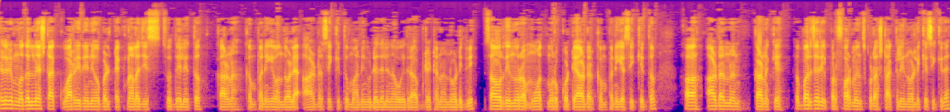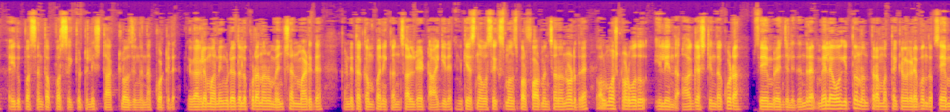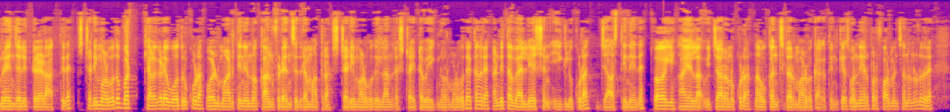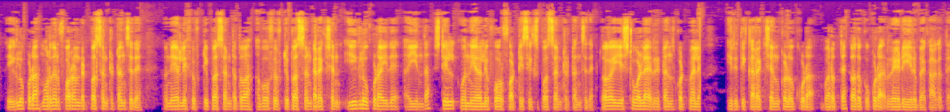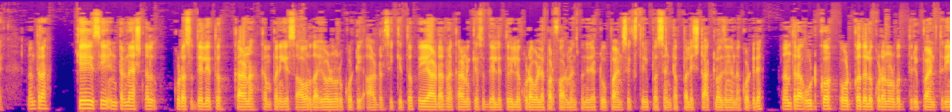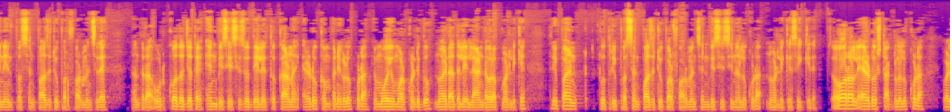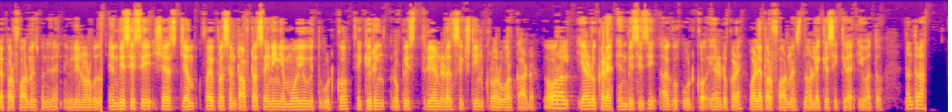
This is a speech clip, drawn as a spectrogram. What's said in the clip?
ಹೇಳಿದ್ರೆ ಮೊದಲನೇ ಸ್ಟಾಕ್ ವಾರಿ ರಿನ್ಯೂವಬಲ್ ಟೆಕ್ನಾಲಜೀಸ್ ಸುದ್ದಿಯಲ್ಲಿತ್ತು. ಕಾರಣ, ಕಂಪನಿಗೆ ಒಂದೊಳ್ಳೆ ಆರ್ಡರ್ ಸಿಕ್ಕಿತ್ತು. ಮಾರ್ನಿಂಗ್ ವಿಡಿಯೋದಲ್ಲಿ ನಾವು ಇದರ ಅಪ್ಡೇಟ್ ಅನ್ನು ನೋಡಿದ್ವಿ. ಸಾವಿರದ ಇನ್ನೂರ ಮೂವತ್ಮೂರು ಕೋಟಿ ಆರ್ಡರ್ ಕಂಪನಿಗೆ ಸಿಕ್ಕಿತ್ತು. ಆ ಆರ್ಡರ್ ಕಾರಣಕ್ಕೆ ಭರ್ಜರಿ ಪರ್ಫಾರ್ಮೆನ್ಸ್ ಕೂಡ ಸ್ಟಾಕ್ ಅಲ್ಲಿ ನೋಡ್ಲಿಕ್ಕೆ ಸಿಕ್ಕಿದೆ. ಐದು ಪರ್ಸೆಂಟ್ ಅಪ್ಪರ್ ಸೆಕ್ಯೂರಿಟಿಲಿ ಸ್ಟಾಕ್ ಕ್ಲೋಸಿಂಗ್ ಅನ್ನ ಕೊಟ್ಟಿದೆ. ಈಗಾಗಲೇ ಮಾರ್ನಿಂಗ್ ವಿಡಿಯೋದಲ್ಲೂ ಕೂಡ ನಾನು ಮೆನ್ಷನ್ ಮಾಡಿದೆ ಖಂಡಿತ ಕಂಪನಿ ಕನ್ಸಾಲಿಡೇಟ್ ಆಗಿದೆ. ಇನ್ ಕೇಸ್ ನಾವು ಸಿಕ್ಸ್ ಮಂತ್ಸ್ ಪರ್ಫಾರ್ಮೆನ್ಸ್ ಅನ್ನ ನೋಡಿದ್ರೆ ಆಲ್ಮೋಸ್ಟ್ ನೋಡಬಹುದು ಇಲ್ಲಿಂದ ಆಗಸ್ಟ್ ಇಂದ ಕೂಡ ಸೇಮ್ ರೇಂಜ್ ಅಲ್ಲಿ ಇದೆ. ಅಂದ್ರೆ ಮೇಲೆ ಹೋಗಿತ್ತು, ನಂತರ ಮತ್ತೆ ಕೆಳಗಡೆ ಬಂದು ಸೇಮ್ ರೇಂಜ್ ಅಲ್ಲಿ ಟ್ರೇಡ್ ಆಗ್ತಿದೆ. ಸ್ಟಡಿ ಮಾಡಬಹುದು ಬಟ್ ಕೆಳಗಡೆ ಹೋದ್ರು ಕೂಡ ಹೋಲ್ಡ್ ಮಾಡ್ತೀನಿ ಅನ್ನೋ ಕಾನ್ಫಿಡೆನ್ಸ್ ಇದ್ರೆ ಮಾತ್ರ ಸ್ಟಡಿ ಮಾಡಬಹುದು ಇಲ್ಲಾಂದ್ರೆ ಸ್ಟ್ರೈಟ್ ಅವೇ ಇಗ್ನೋರ್ ಮಾಡಬಹುದು ಯಾಕಂದ್ರೆ ಖಂಡಿತ ವ್ಯಾಲ್ಯೂಯೇಷನ್ ಈಗಲೂ ಕೂಡ ಜಾಸ್ತಿನೇ ಇದೆ. ಸೊ ಹಾಗಾಗಿ ಆ ಎಲ್ಲ ವಿಚಾರನು ಕೂಡ ನಾವು ಕನ್ಸಿಡರ್ ಮಾಡಬೇಕಾಗುತ್ತೆ. In case one year performance ಅನ್ನು ನೋಡಿದ್ರೆ, ಈಗಲೂ ಕೂಡ more than four hundred percent returns ಇದೆ. ನಿಯರ್ಲಿ ಫಿಫ್ಟಿ ಪರ್ಸೆಂಟ್ ಅಥವಾ ಅಬೌವ್ ಫಿಫ್ಟಿ ಪರ್ಸೆಂಟ್ ಕರೆಕ್ಷನ್ ಈಗಲೂ ಕೂಡ ಇದೆ. ಐಯಿಂದ ಸ್ಟಿಲ್ ಒನ್ ಇಯರ್ ಅಲ್ಲಿ four forty six percent returns ಇದೆ. ಇವಾಗ ಎಷ್ಟು ಒಳ್ಳೆ ರಿಟರ್ನ್ಸ್ ಕೊಟ್ಟ ಮೇಲೆ ಈ ರೀತಿ ಕರೆಕ್ಷನ್ಗಳು ಕೂಡ ಬರುತ್ತೆ. ಅದಕ್ಕೂ ಕೂಡ ರೆಡಿ ಇರಬೇಕಾಗುತ್ತೆ. ನಂತರ ಕೆ ಸಿ ಇಂಟರ್ನ್ಯಾಷನಲ್ ಕೂಡ ಸುದ್ದಿಯಲ್ಲಿತ್ತು. ಕಾರಣ, ಕಂಪನಿಗೆ ಸಾವಿರದ ಏಳ್ನೂರು ಕೋಟಿ ಆರ್ಡರ್ ಸಿಕ್ಕಿತ್ತು. ಈ ಆರ್ಡರ್ನ ಕಾರಣಕ್ಕೆ ಸುದ್ದಿಯಲ್ಲಿತ್ತು. ಇಲ್ಲೂ ಕೂಡ ಒಳ್ಳೆ ಪರ್ಫಾರ್ಮೆನ್ಸ್ ಬಂದಿದೆ. Two point six three percent ಅಪ್ಪಲ್ಲಿ stock closing ಅನ್ನು ಕೊಟ್ಟಿದೆ. ನಂತರ ಉಡ್ಕೋ ಉಡ್ಕೋದಲ್ಲೂ ಕೂಡ ನೋಡಬಹುದು three point three nine percent positive performance ಇದೆ. ನಂತರ ಉಡ್ಕೋದ ಜೊತೆ ಎನ್ ಬಿ ಸಿ ಸಿ ಸುದ್ದಿಯಲ್ಲಿತ್ತು. ಕಾರಣ ಎರಡು ಕಂಪನಿಗಳು ಕೂಡ ಎಂಒಯು ಮಾಡಿಕೊಂಡಿದ್ದು. ನೋಯ್ಡಾದಲ್ಲಿ ಲ್ಯಾಂಡ್ ಡೆವಲಪ್ ಮಾಡಲಿಕ್ಕೆ three point two three percent positive performance N B C ನಲ್ಲೂ ಕೂಡ ನೋಡಲಿಕ್ಕೆ ಸಿಕ್ಕಿದೆ. ಸೊ ಓವರ್ ಆಲ್ ಎರಡು ಸ್ಟಾಕ್ ಗಳಲ್ಲೂ ಕೂಡ ಒಳ್ಳೆ ಪರ್ಫಾರ್ಮೆನ್ಸ್ ಬಂದಿದೆ. ನೀವು ಇಲ್ಲಿ ನೋಡಬಹುದು N B C C shares jump five percent after signing MOU with ವುಡ್ಕೋ securing rupees three hundred and sixteen crore work order over all ಎರಡು ಕಡೆ ಎನ್ ಬಿ ಸಿ ಸಿ ಹಾಗೂ ವುಡ್ಕೋ ಎರಡು ಕಡೆ ಒಳ್ಳೆ ಪರ್ಫಾರ್ಮೆನ್ಸ್ ನೋಡಲಿಕ್ಕೆ ಸಿಕ್ಕಿದೆ ಇವತ್ತು. ನಂತರ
